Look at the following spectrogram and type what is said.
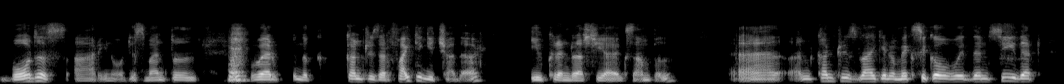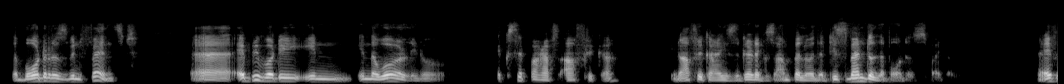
borders are, you know, dismantled, where you know, countries are fighting each other, Ukraine, Russia, example, uh, and countries like, you know, Mexico, we then see that the border has been fenced. Uh, everybody in in the world, you know, except perhaps Africa, you know, Africa is a great example where they dismantle the borders, by the way. If,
